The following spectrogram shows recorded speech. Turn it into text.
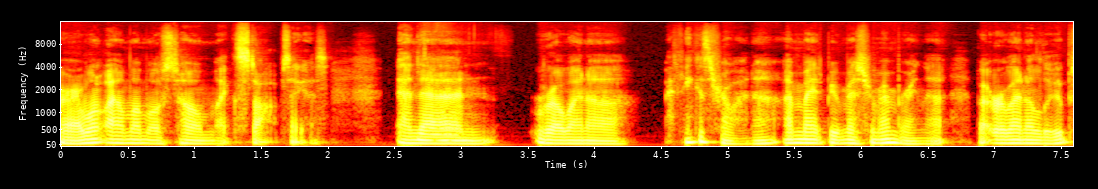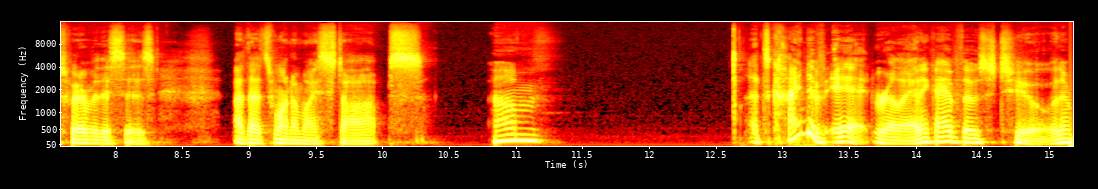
or I won't, I'm almost home like stops, I guess. And then Rowena, I think it's Rowena. I might be misremembering that, but Rowena Loops, whatever this is, uh, that's one of my stops. Um, that's kind of it, really. I think I have those two. There,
